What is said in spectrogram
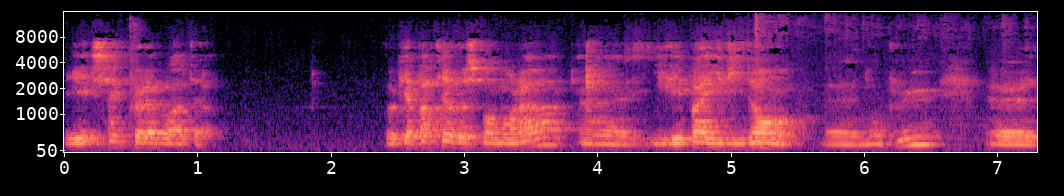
et cinq collaborateurs. Donc à partir de ce moment-là, il n'est pas évident non plus euh,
